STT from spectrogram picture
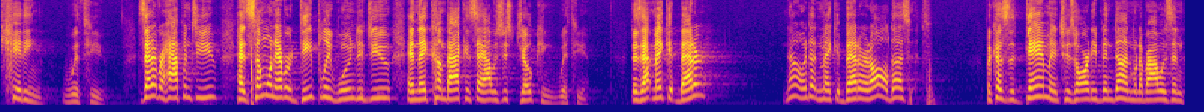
kidding with you. Has that ever happened to you? Has someone ever deeply wounded you and they come back and say, I was just joking with you? Does that make it better? No, it doesn't make it better at all, does it? Because the damage has already been done. Whenever I was in,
